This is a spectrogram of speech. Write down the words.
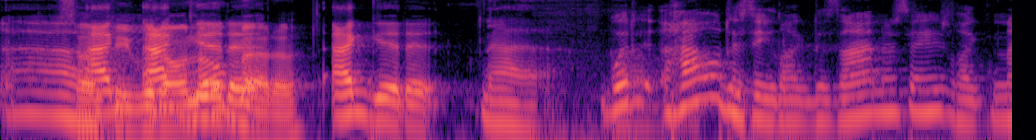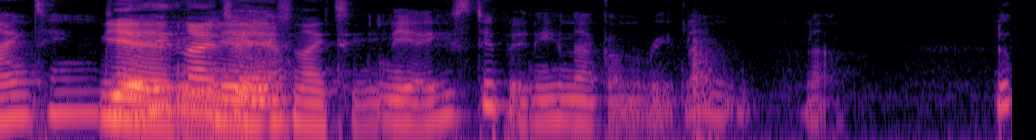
Ah. Some I, people I don't know get it. better. I get it. Nah. What? How old is he? Like designer's age? Like nineteen? Yeah, he's 19. Yeah, he's 19. Yeah, he's stupid. He's not gonna read them. No.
